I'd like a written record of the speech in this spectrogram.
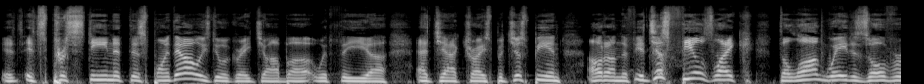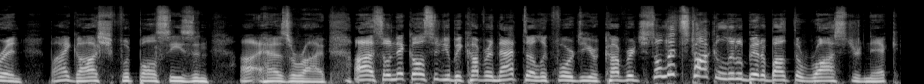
it, it's pristine at this point. They always do a great job uh, with the uh, at Jack Trice, but just being out on the it just feels like the long wait is over, and by gosh, football season uh, has arrived. Uh, so Nick Olson, you'll be covering that. Uh, look forward to your coverage. So let's talk a little bit about the roster, Nick,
